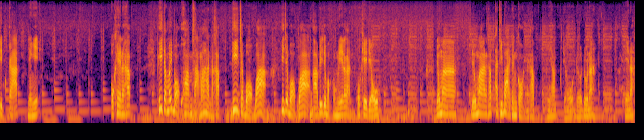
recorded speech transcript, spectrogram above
สิบการ์ดอย่างนี้ โอเคนะครับ พี่จะไม่บอกความสามารถนะครับ พี่จะบอกว่าพี่จะบอกว่าอ่าพี่จะบอกตรงนี้แล้วกัน โอเคเดี๋ยว เดี๋ยวมา เดี๋ยวมานะครับ อธิบายกันก่อนนะครับนี่ครับ เดี๋ยวเดี๋ยวดูนะโอเคนะ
